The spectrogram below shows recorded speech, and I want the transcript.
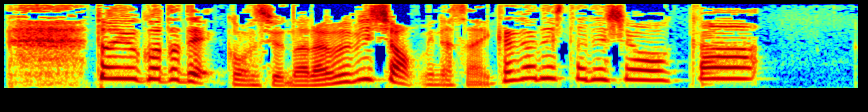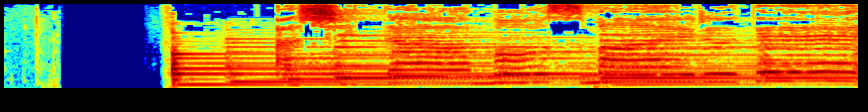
ということで、今週のラブミッション、皆さんいかがでしたでしょうか？明日もスマイルで、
